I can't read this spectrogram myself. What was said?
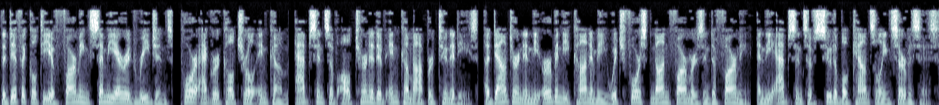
the difficulty of farming semi-arid regions, poor agricultural income, absence of alternative income opportunities, a downturn in the urban economy which forced non-farmers into and the absence of suitable counseling services.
